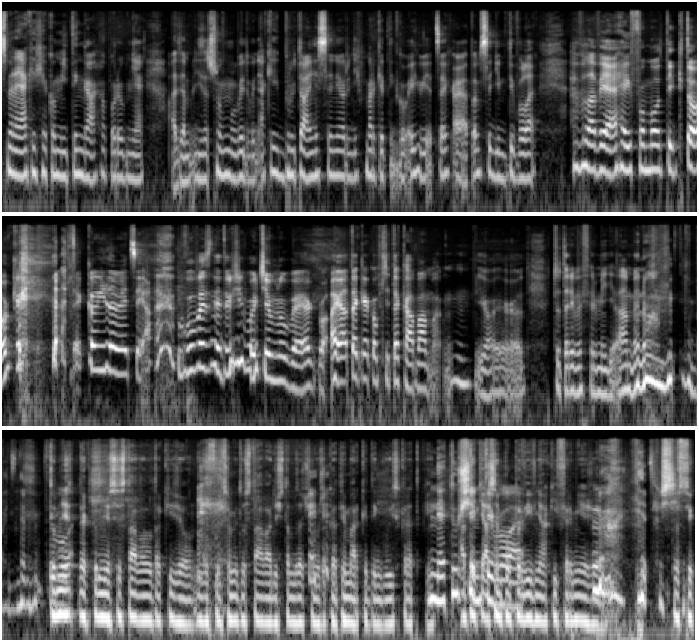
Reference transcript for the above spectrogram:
jsme na nějakých jako meetingách a podobně a tam lidi začnou mluvit o nějakých brutálně seniorních marketingových věcech a já tam sedím ty vole v hlavě hej FOMO TikTok a takovýhle věci a vůbec netuším o čem mluví jako a já tak jako přitakávám a, hm, jo, jo, to tady ve firmě děláme, no vůbec nevím. To mě, tak to mě se stávalo taky, že jo, nebo furt se mi to stává, když tam začnu říkat ty marketingové zkratky. Netuším, A teď já jsem poprvé v nějaký firmě, že jo. No, netuším. Prostě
